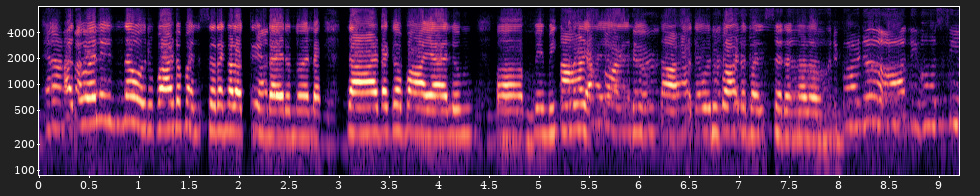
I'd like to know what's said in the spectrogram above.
കണ്ണൂർ അതുപോലെ ഇന്ന് ഒരുപാട് മത്സരങ്ങളൊക്കെ ഉണ്ടായിരുന്നു അല്ലെ? നാടകമായാലും ആ, മിമിക്രി ആയാലും ഒരുപാട് മത്സരങ്ങൾ ഒരുപാട് ആദിവാസി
